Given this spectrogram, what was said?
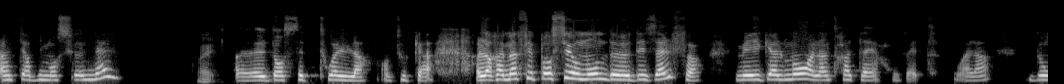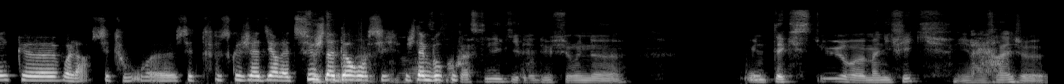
interdimensionnels. Ouais. Euh, dans cette toile là en tout cas. Alors elle m'a fait penser au monde des elfes mais également à l'intraterre en fait. Voilà. Donc euh, voilà, c'est tout. Euh, c'est tout ce que j'ai à dire là-dessus. Je l'adore aussi. Je l'aime beaucoup. Fantastique. Il est dû sur une une texture magnifique. Et en vrai, je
